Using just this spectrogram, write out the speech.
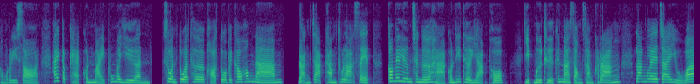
ของรีสอร์ทให้กับแขกคนใหม่ผู้มาเยือน ส่วนตัวเธอขอตัวไปเข้าห้องน้ำหลังจากทำธุระเสร็จก็ไม่ลืมชะเง้อหาคนที่เธออยากพบ หยิบมือถือขึ้นมาสองสามครั้ง ลังเลใจอยู่ว่า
